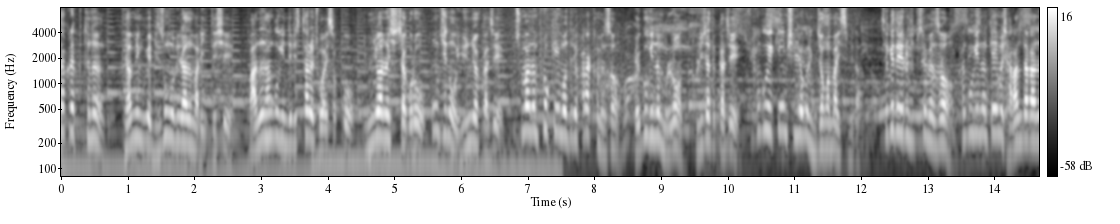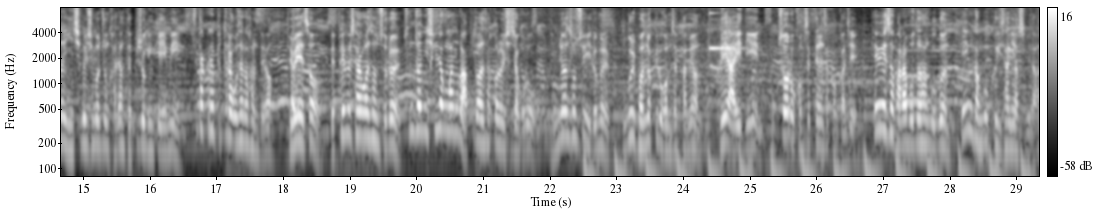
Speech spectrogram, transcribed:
스타크래프트는 대한민국의 민속놀이라는 말이 있듯이 많은 한국인들이 스타를 좋아했었고 임요한을 시작으로 홍진호, 이윤열까지 수많은 프로게이머들이 활약하면서 외국인은 물론 블리자드까지 한국의 게임 실력을 인정한 바 있습니다. 세계대회를 휩쓸면서 한국인은 게임을 잘한다라는 인식을 심어준 가장 대표적인 게임이 스타크래프트라고 생각하는데요. 대회에서 map hack을 사용한 선수를 순전히 실력만으로 압도한 사건을 시작으로 임요한 선수의 이름을 구글 번역기로 검색하면 그의 아이디인 Boxer로 검색되는 사건까지 해외에서 바라보던 한국은 게임 강국 그 이상이었습니다.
